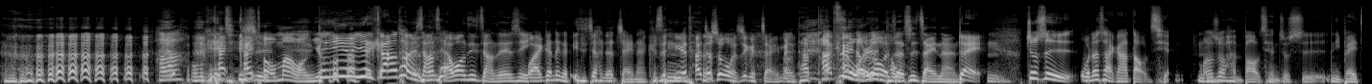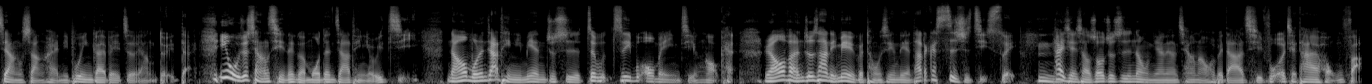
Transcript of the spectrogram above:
好了，我们可以开，开头骂网友。对，因为因为刚刚突然想起来忘记讲这件事情，我还跟那个一直叫人家宅男，可是因为他就说我是个宅男，他他自我认同是宅男。对，嗯，就是我那时候还跟他道歉，我就说很抱歉，就是你被这样伤害，你不应该被这样对待。因为我就想起那个《摩登家庭》有一集，然后《摩登家庭》里面就是这部这一部欧美影集很好看，然后反正就是它里面有个同性恋。他大概四十几岁，他以前小时候就是那种娘娘腔，然后会被大家欺负，而且他还红发，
